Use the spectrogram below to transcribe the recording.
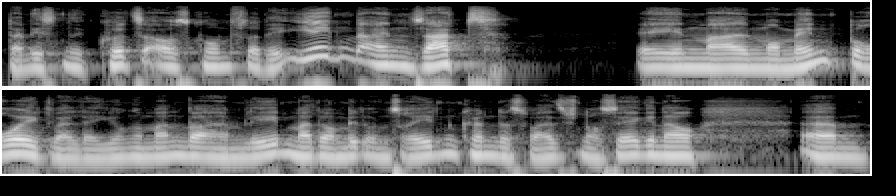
dann ist eine Kurzauskunft oder irgendein Satz, der ihn mal einen Moment beruhigt, weil der junge Mann war im Leben, hat auch mit uns reden können, das weiß ich noch sehr genau, ähm,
